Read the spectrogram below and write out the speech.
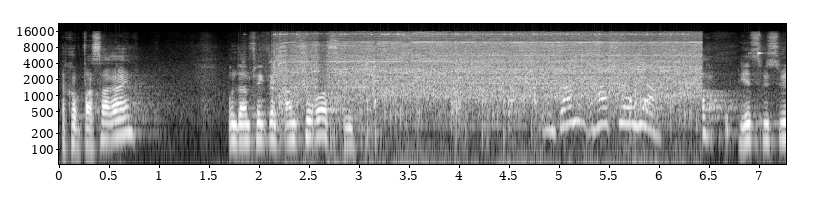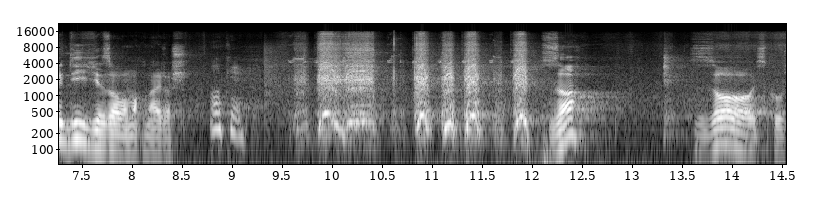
Da kommt Wasser rein und dann fängt das an zu rosten. Und dann hast du, ja. Jetzt müssen wir die hier sauber machen, Alter. Okay. So. So, ist gut.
